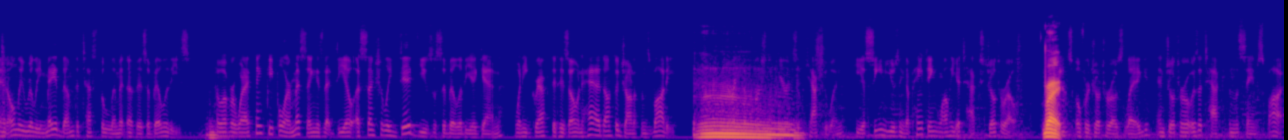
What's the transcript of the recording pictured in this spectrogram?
and only really made them to test the limit of his abilities. However, what I think people are missing is that Dio essentially did use this ability again when he grafted his own head onto Jonathan's body. During the first appearance of Kakyoin, he is seen using a painting while he attacks Jotaro. Right. Paints over Jotaro's leg, and Jotaro is attacked in the same spot.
